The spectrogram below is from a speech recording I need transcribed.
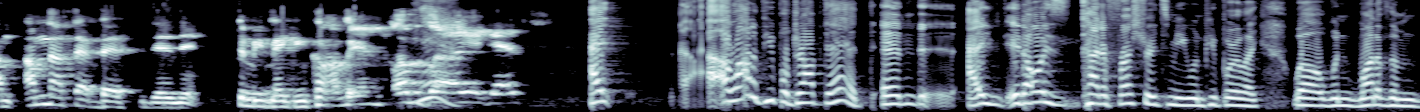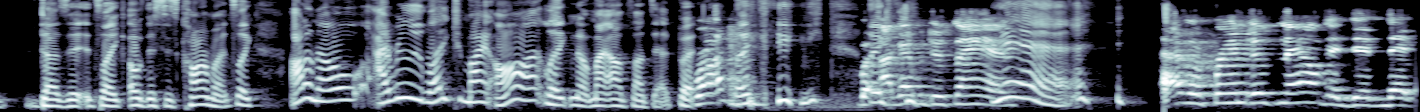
I'm. I'm not that vested in it to be making comments. I'm mm. sorry. I guess. A lot of people drop dead and i it always kind of frustrates me when people are like well when one of them does it it's like oh this is karma it's like i don't know i really liked my aunt like no my aunt's not dead but right. like but like, i get what you're saying yeah i have a friend just now that did that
